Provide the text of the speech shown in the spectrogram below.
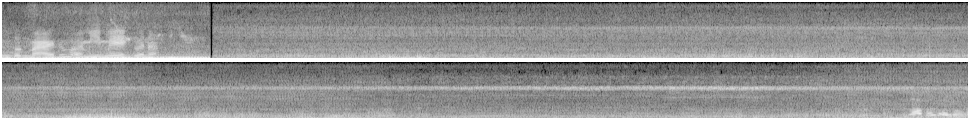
มีต้นไม้ด้วย มีเมฆด้วยนะ หลับแล้วเหรอลูก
